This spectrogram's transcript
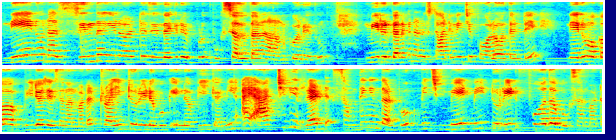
నేను నా జిందగీలో అంటే జిందగీలో ఎప్పుడు బుక్స్ చదువుతానని అనుకోలేదు. మీరు కనుక నన్ను స్టార్టింగ్ నుంచి ఫాలో అవుతుంటే నేను ఒక వీడియో చేశాను అనమాట trying to read a book in a week అని. I actually read something in that book which made me to read further books అనమాట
